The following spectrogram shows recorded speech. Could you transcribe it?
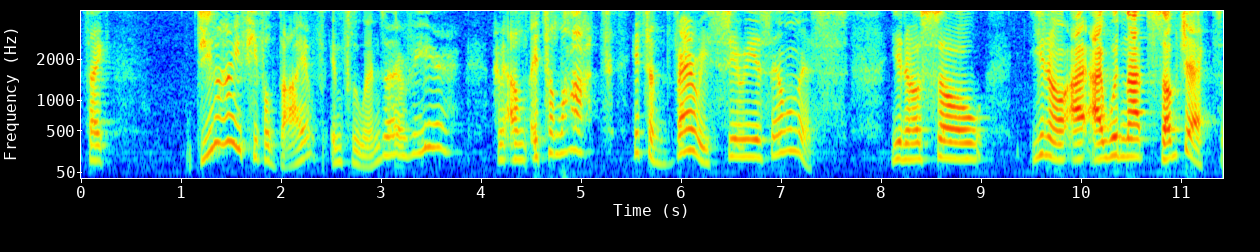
It's like, do you know how many people die of influenza every year? I mean, it's a lot. It's a very serious illness. You know, so, you know, I, I would not subject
